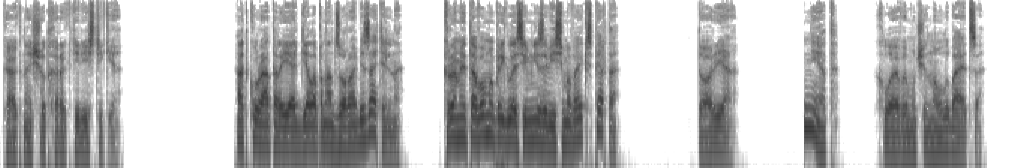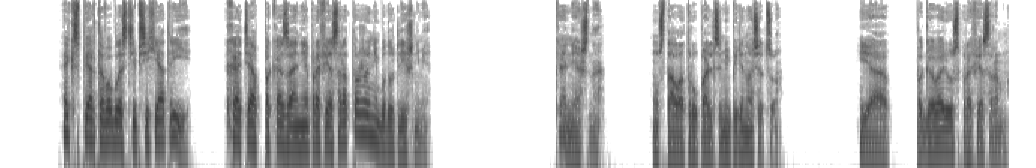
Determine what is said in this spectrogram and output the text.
Как насчет характеристики? От куратора и отдела по надзору обязательно. Кроме того, мы пригласим независимого эксперта. Тория? Нет. Хлоя вымученно улыбается. Эксперта в области психиатрии, хотя показания профессора тоже не будут лишними. Конечно. Устало тру пальцами переносицу. Я поговорю с профессором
